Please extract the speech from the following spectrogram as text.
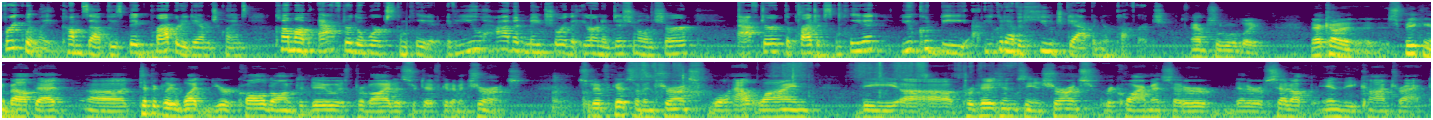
frequently comes up these big property damage claims come up after the work's completed. If you haven't made sure that you're an additional insured after the project's completed, you could be you could have a huge gap in your coverage. Absolutely. That kind of speaking about that, uh, typically what you're called on to do is provide a certificate of insurance. Certificates of insurance will outline the uh, provisions, the insurance requirements that are that are set up in the contract.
